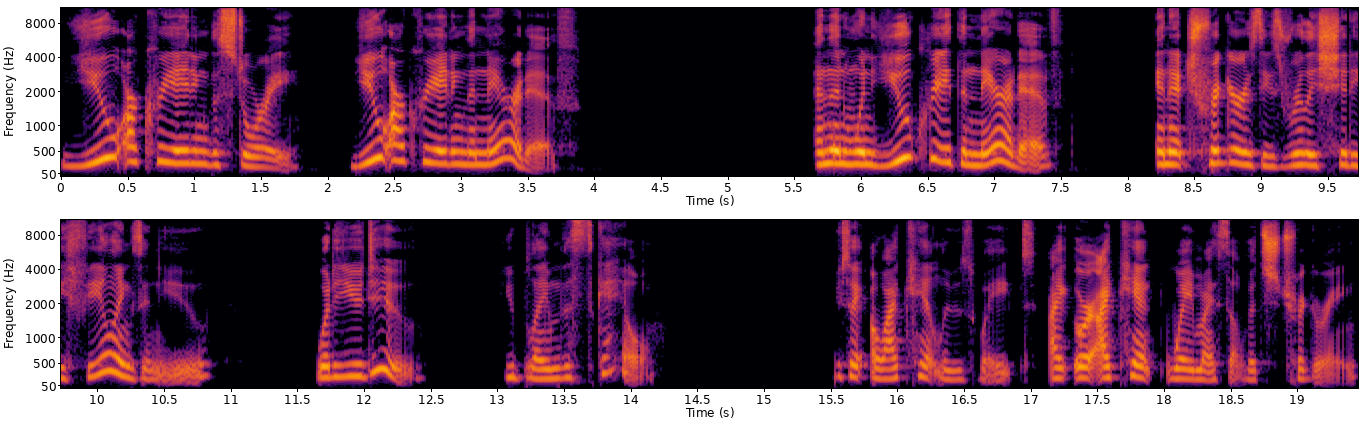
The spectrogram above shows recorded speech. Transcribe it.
You are creating the story. You are creating the narrative. And then when you create the narrative, and it triggers these really shitty feelings in you, what do you do? You blame the scale. You say, "Oh, I can't lose weight. I or I can't weigh myself. It's triggering."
